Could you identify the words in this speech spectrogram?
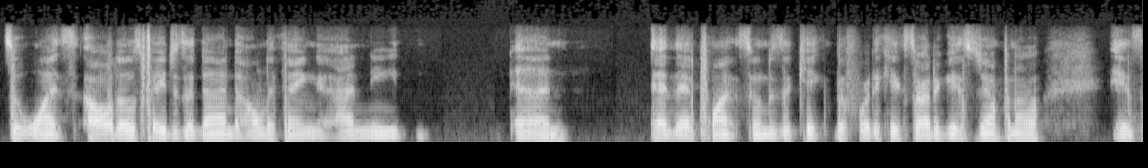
So once all those pages are done, the only thing I need done at that point, as soon as the kick before the Kickstarter gets jumping off, is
